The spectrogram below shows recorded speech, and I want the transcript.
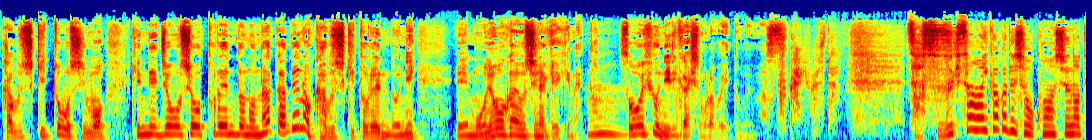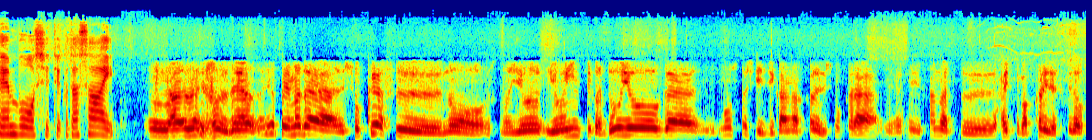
株式投資も金利上昇トレンドの中での株式トレンドに、えー、模様替えをしなきゃいけないと、うん、そういうふうに理解してもらえばいいと思います。わかりました。さあ、鈴木さんはいかがでしょう？今週の展望を教えてください。まあ、そうですね、やっぱりまだショック安のその要因というか、動揺がもう少し時間がかかるでしょうから、やはり3月入ってばっかりですけど、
